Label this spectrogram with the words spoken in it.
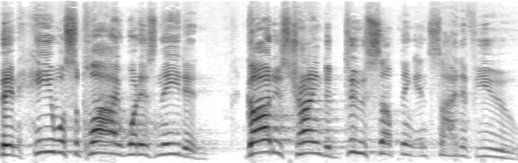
then He will supply what is needed. God is trying to do something inside of you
